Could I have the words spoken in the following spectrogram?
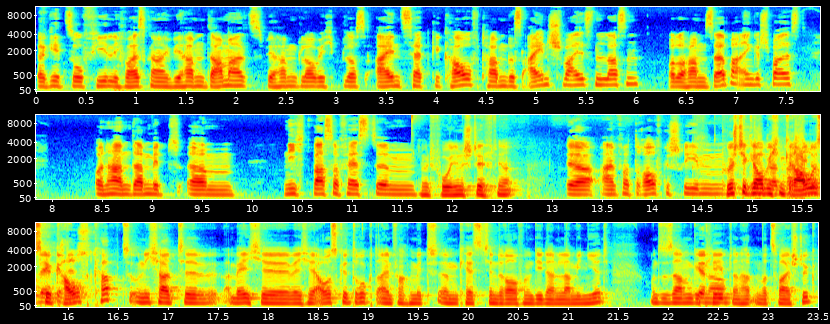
da geht so viel, ich weiß gar nicht. Wir haben damals, wir haben, glaube ich, bloß ein Set gekauft, haben das einschweißen lassen oder haben selber eingeschweißt und haben damit ähm, nicht wasserfestem. Mit Folienstift, ja. Ja, einfach draufgeschrieben. Du hast dir, glaube ich, ein graues gekauft gehabt und ich hatte welche, welche ausgedruckt, einfach mit ähm, Kästchen drauf und die dann laminiert und zusammengeklebt. Genau. Dann hatten wir zwei Stück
